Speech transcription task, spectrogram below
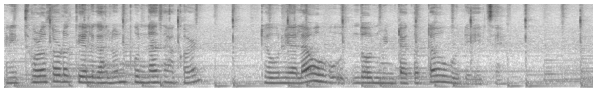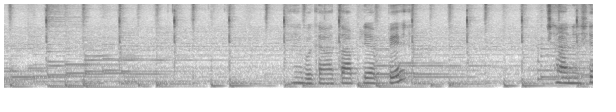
आणि थोडं थोडं तेल घालून पुन्हा झाकण ठेवून याला होऊ दोन मिनटाकरता होऊ द्यायचं आहे हे बघा आता आपले अप्पे छान असे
